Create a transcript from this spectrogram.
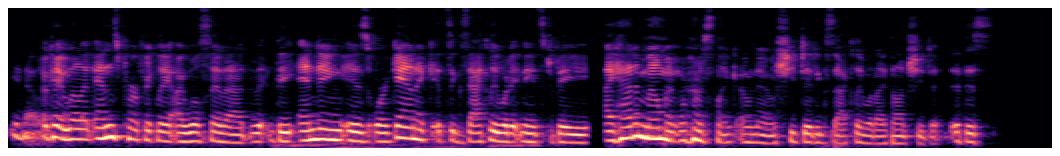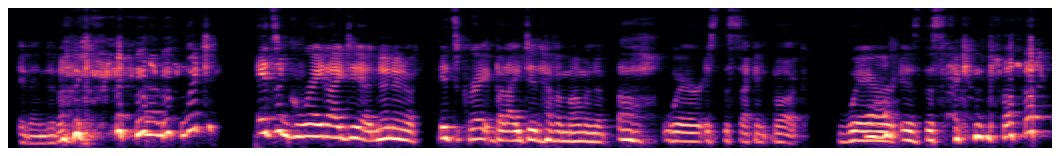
you know. Okay well it ends perfectly. I will say that. The, ending is organic. It's exactly what it needs to be. I had a moment where i was like oh no she did exactly what i thought she did. This it ended on a um, which it's a great idea no no no it's great but i did have a moment of oh where is the second book Where yeah. is the second book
